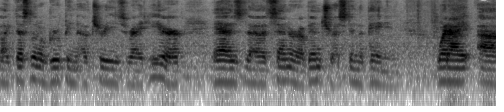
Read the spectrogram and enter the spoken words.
like this little grouping of trees right here, as the center of interest in the painting. What I uh,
